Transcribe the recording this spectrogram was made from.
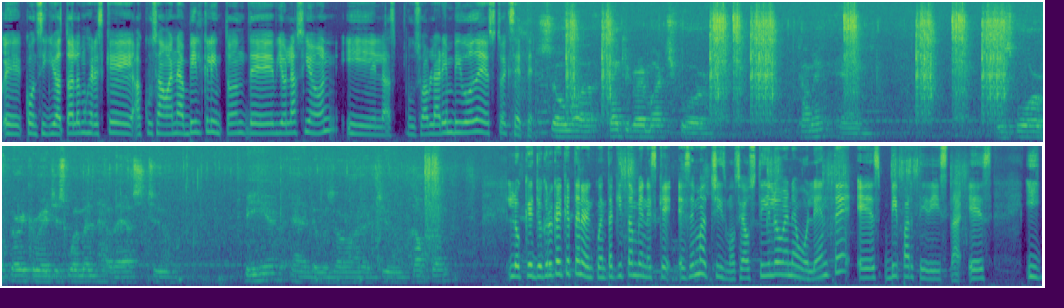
eh, consiguió a todas las mujeres que acusaban a Bill Clinton de violación y las puso a hablar en vivo de esto, etcétera. So, uh, thank you very much for coming and these four very courageous women have asked to be here and it was our honor to help them. Lo que yo creo que hay que tener en cuenta aquí también es que ese machismo, sea hostil o benevolente, es bipartidista, es y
